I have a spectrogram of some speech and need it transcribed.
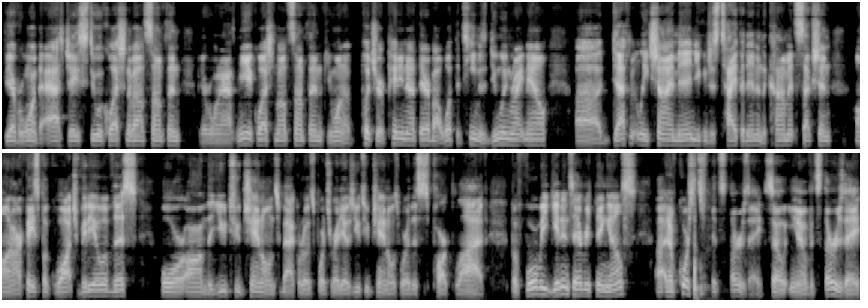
If you ever want to ask Jay Stu a question about something, if you ever want to ask me a question about something, if you want to put your opinion out there about what the team is doing right now, uh, definitely chime in. You can just type it in in the comment section on our Facebook Watch video of this or on the YouTube channel on Tobacco Road Sports Radio's YouTube channels where this is parked live. Before we get into everything else, uh, and of course it's it's Thursday, so you know if it's Thursday,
